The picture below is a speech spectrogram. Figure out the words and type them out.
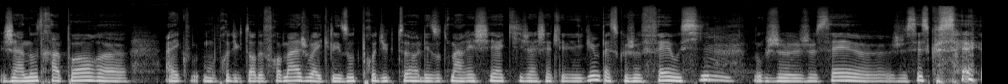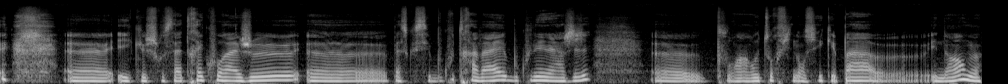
j'ai un autre rapport. Euh, avec mon producteur de fromage ou avec les autres producteurs, les autres maraîchers à qui j'achète les légumes parce que je fais aussi. Hmm. Donc je, je sais, euh, je sais ce que c'est euh, et que je trouve ça très courageux euh, parce que c'est beaucoup de travail, beaucoup d'énergie. Pour un retour financier qui est pas énorme,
